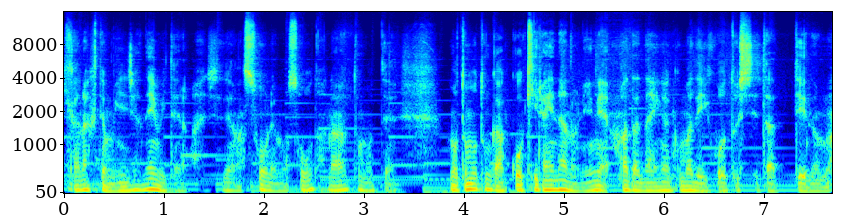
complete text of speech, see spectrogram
行かなくてもいいんじゃねみたいな感じであそれもそうだなと思ってもともと学校嫌いなのにねまだ大学まで行こうとしてたっていうのも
